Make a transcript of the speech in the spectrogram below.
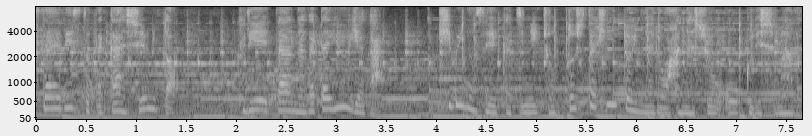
スタイリスト高橋由美とクリエイター永田優也が日々の生活にちょっとしたヒントになるお話をお送りします。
